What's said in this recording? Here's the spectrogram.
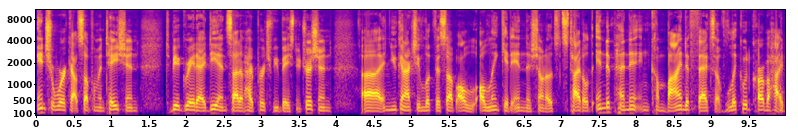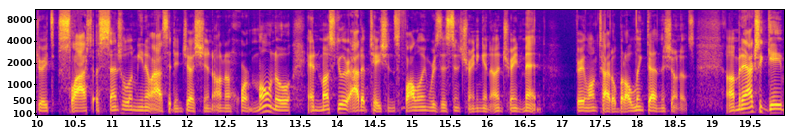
intra workout supplementation to be a great idea inside of hypertrophy based nutrition. Uh, and you can actually look this up. I'll, I'll, link it in the show notes. It's titled Independent and Combined Effects of Liquid Carbohydrates slash Essential Amino Acid Ingestion on Hormonal and Muscular Adaptations Following Resistance Training in Untrained Men. Very long title, but I'll link that in the show notes. Um, and it actually gave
